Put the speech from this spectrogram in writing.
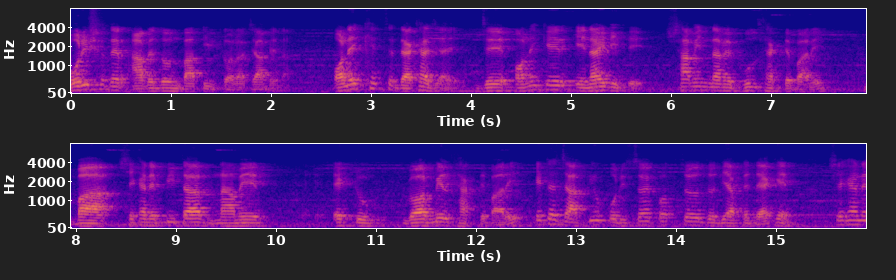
পরিশোধের আবেদন বাতিল করা যাবে না। অনেক ক্ষেত্রে দেখা যায় যে অনেকের এনআইডিতে স্বামীর নামে ভুল থাকতে পারে বা সেখানে পিতার নামের একটু গরমিল থাকতে পারে। এটা জাতীয় পরিচয়পত্র যদি আপনি দেখেন, সেখানে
